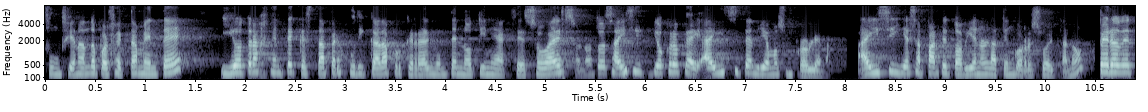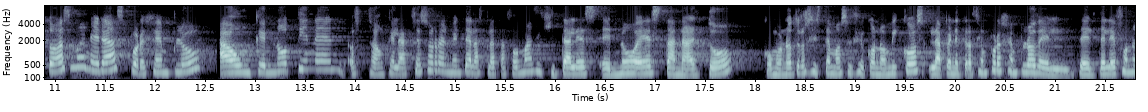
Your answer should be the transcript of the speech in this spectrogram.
funcionando perfectamente y otra gente que está perjudicada porque realmente no tiene acceso a eso, ¿no? Entonces ahí sí, yo creo que ahí, sí tendríamos un problema. Ahí sí, esa parte todavía no la tengo resuelta, ¿no? Pero de todas maneras, por ejemplo, aunque no tienen, o sea, aunque el acceso realmente a las plataformas digitales eh, no es tan alto como en otros sistemas socioeconómicos, la penetración, por ejemplo, del, del teléfono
